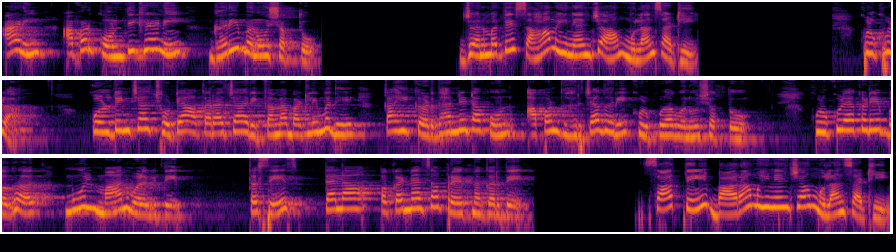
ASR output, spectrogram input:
आणि आपण कोणती खेळणी घरी बनवू शकतो. जन्म ते सहा महिन्यांच्या मुलांसाठी. खुळखुळा कोल्ड्रिंकच्या छोट्या आकाराच्या रिकाम्या बाटलीमध्ये काही कडधान्य टाकून आपण घरच्या घरी खुळखुळा बनवू शकतो. खुळखुळ्याकडे बघत मूल मान वळविते. तसेच त्याला पकडण्याचा प्रयत्न करते. सात ते बारा महिन्यांच्या मुलांसाठी.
